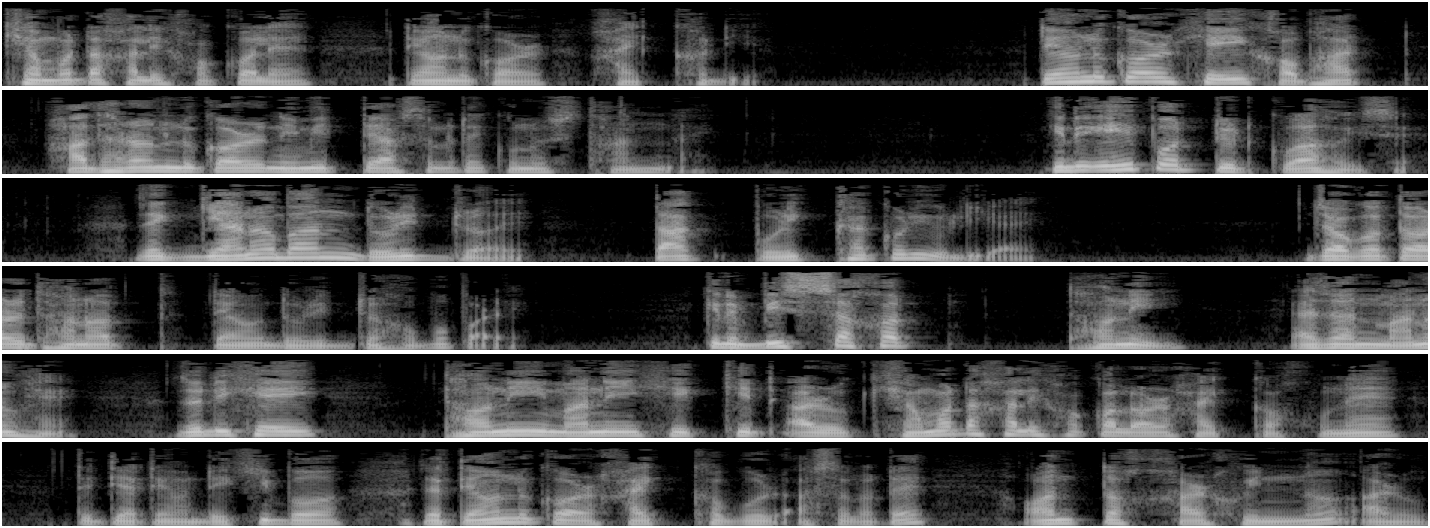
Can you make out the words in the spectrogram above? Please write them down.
ক্ষমতাশালীসকলে তেওঁলোকৰ সাক্ষ্য দিয়ে। তেওঁলোকৰ সেই সভাত সাধাৰণ লোকৰ নিমিত্তে আচলতে কোনো স্থান নাই। কিন্তু এই পদটোত কোৱা হৈছে যে জ্ঞানবান দৰিদ্ৰই তাক পৰীক্ষা কৰি উলিয়ায়। জগতৰ ধনত তেওঁ দৰিদ্ৰ হ'ব পাৰে। কিন্তু বিশ্বাসত ধনী এজন মানুহে যদি সেই ধনী মানি শিক্ষিত আৰু ক্ষমতাশালীসকলৰ সাক্ষ্য শুনে তেতিয়া তেওঁ দেখিব যে তেওঁলোকৰ সাক্ষ্যবোৰ আচলতে অন্তঃসাৰ শূন্য আৰু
